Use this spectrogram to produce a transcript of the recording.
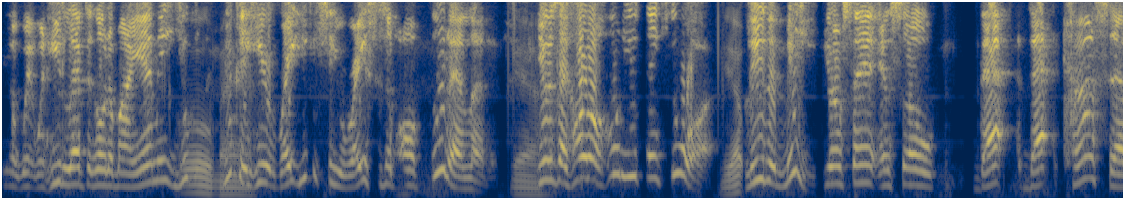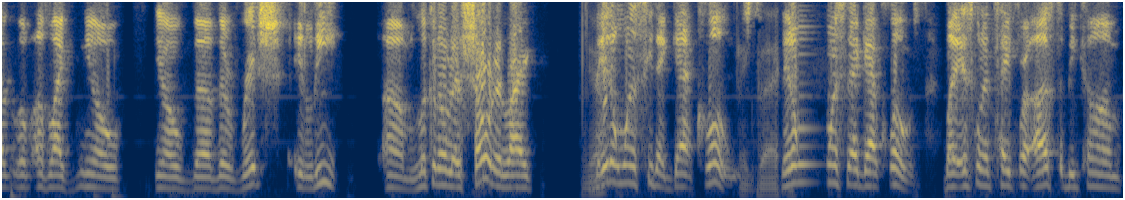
you know, when, when, he left to go to Miami, you Ooh, you can hear you can see racism all through that letter. Yeah. He was like, hold on, who do you think you are? Yep. Leaving me. You know what I'm saying? And so that that concept of, of like, you know, you know, the the rich elite um, looking over their shoulder like yeah. They don't want to see that gap closed. Exactly. They don't want to see that gap closed. But it's going to take for us to become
